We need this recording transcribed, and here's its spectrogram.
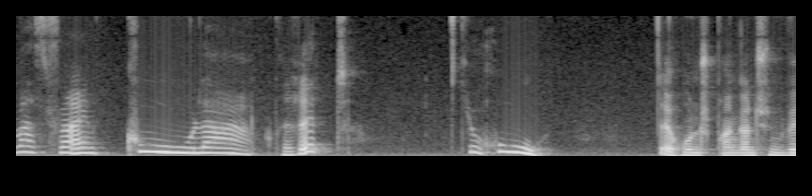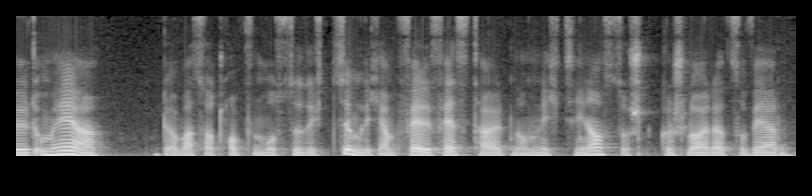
Was für ein cooler Ritt. Juhu. Der Hund sprang ganz schön wild umher. Der Wassertropfen musste sich ziemlich am Fell festhalten, um nicht hinausgeschleudert zu werden.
